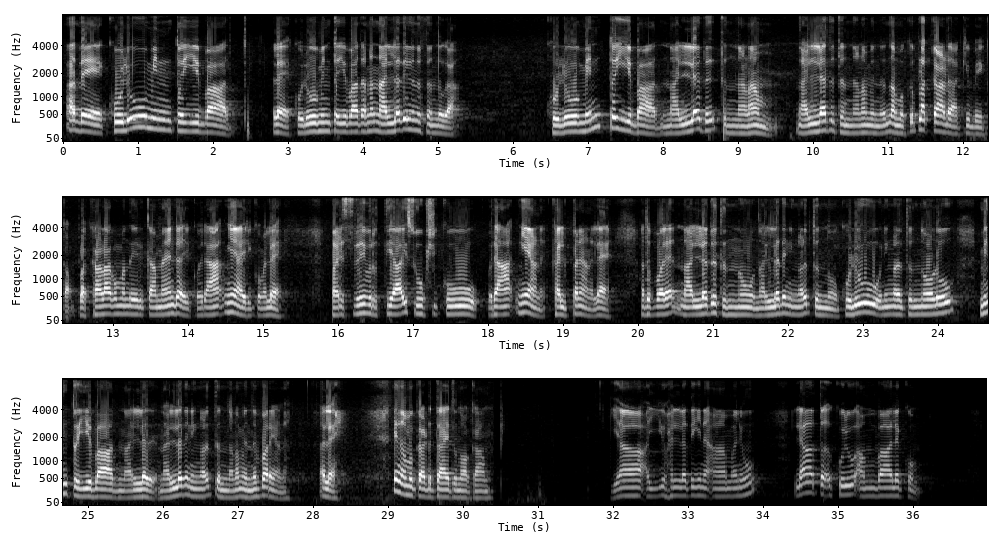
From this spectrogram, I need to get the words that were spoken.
അതെ കുലൂമിൻ തൊയ്യിബാദ്. അല്ലേ? കുലൂമിൻ തൊയ്യബാദ് പറഞ്ഞാൽ നല്ലതിൽ നിന്ന് തിന്നുക. കുലൂമിൻ തൊയ്യബാദ്. നല്ലത് തിന്നണം. നല്ലത് തിന്നണം എന്ന് നമുക്ക് പ്ലക്കാർഡ് ആക്കി ഉപയോഗിക്കാം. പ്ലക്കാർഡ് ആകുമ്പോൾ എന്തെങ്കിലും കമാൻഡ് ആയിരിക്കും. ഒരു ആജ്ഞയായിരിക്കും അല്ലേ? പരിസ്ഥിതി വൃത്തിയായി സൂക്ഷിക്കൂ. ഒരു ആജ്ഞയാണ് കൽപ്പനയാണ് അല്ലേ? അതുപോലെ നല്ലത് തിന്നു നല്ലത് നിങ്ങൾ തിന്നു. കുലു നിങ്ങൾ തിന്നോളൂ. മിൻ തൊയ്യബാദ് നല്ലത് നല്ലത് നിങ്ങൾ തിന്നണം എന്ന് പറയാണ് അല്ലേ? ഇനി നമുക്ക് അടുത്ത ആയത്ത് നോക്കാം. യാ അയ്യുഹല്ലദീന ആമനു ലാ കുലു അംബാലക്കും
